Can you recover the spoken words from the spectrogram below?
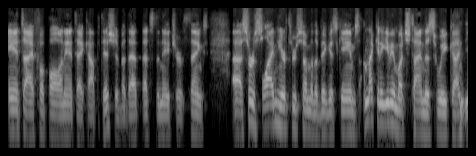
anti-football and anti-competition, but that that's the nature of things. Uh, sort of sliding here through some of the biggest games. I'm not going to give you much time this week on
